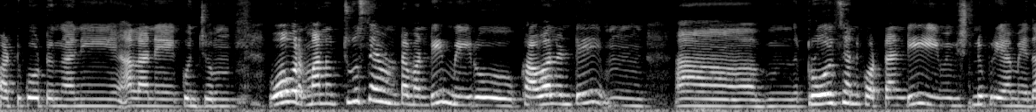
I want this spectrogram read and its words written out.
పట్టుకోవటం కానీ అలానే కొంచెం ఓవర్ మనం చూస్తే ఉంటామండి. మీరు కావాలంటే ట్రోల్స్ అని కొట్టండి విష్ణుప్రియ మీద.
